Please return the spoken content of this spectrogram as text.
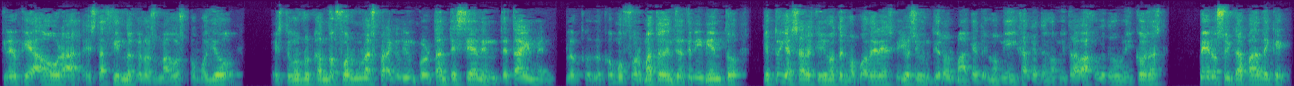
creo que ahora está haciendo que los magos como yo estamos buscando fórmulas para que lo importante sea el entertainment, como formato de entretenimiento, que tú ya sabes que yo no tengo poderes, que yo soy un tío normal, que tengo mi hija, que tengo mi trabajo, que tengo mis cosas, pero soy capaz de que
